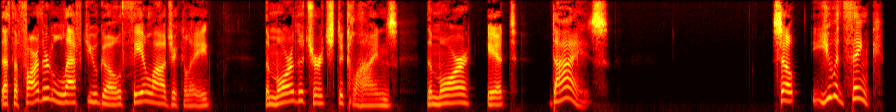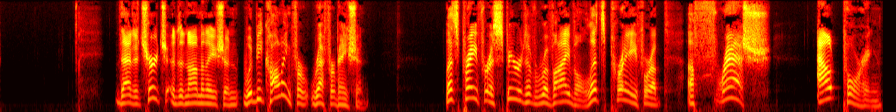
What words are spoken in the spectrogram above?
that the farther left you go theologically, the more the church declines, the more it dies. So you would think that a church, a denomination, would be calling for reformation. Let's pray for a spirit of revival. Let's pray for a, a fresh outpouring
